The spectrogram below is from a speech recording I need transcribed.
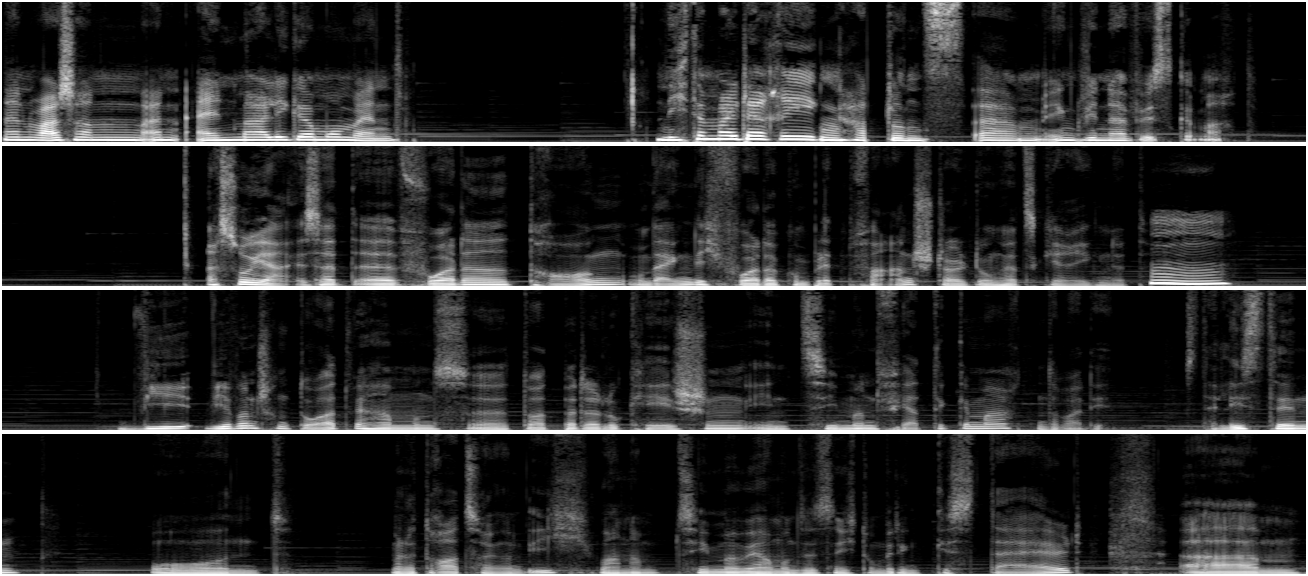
Nein, war schon ein einmaliger Moment. Nicht einmal der Regen hat uns ähm, irgendwie nervös gemacht. Ach so, ja, es hat äh, vor der Trauung und eigentlich vor der kompletten Veranstaltung hat es geregnet. Mhm. Wir, wir waren schon dort, wir haben uns äh, dort bei der Location in Zimmern fertig gemacht und da war die Stylistin und meine Trauzeuge und ich waren am Zimmer. Wir haben uns jetzt nicht unbedingt gestylt. Ähm,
